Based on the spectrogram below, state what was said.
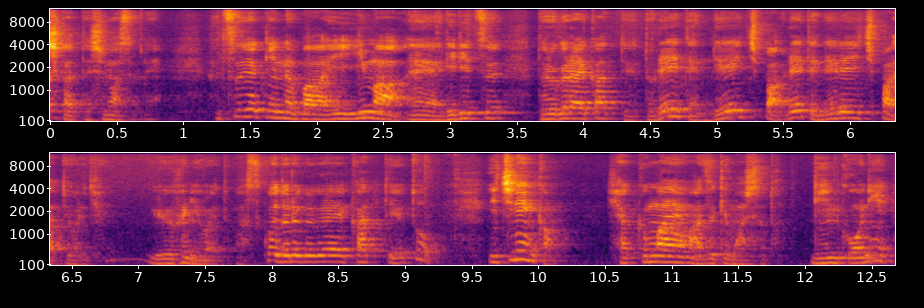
しかったりしますよね。普通預金の場合、今、えー、利率どれぐらいかっていうと0.01%、0.001%って言われてる。いうふうに言われてます。これどれぐらいかっていうと、1年間100万円預けましたと。銀行に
